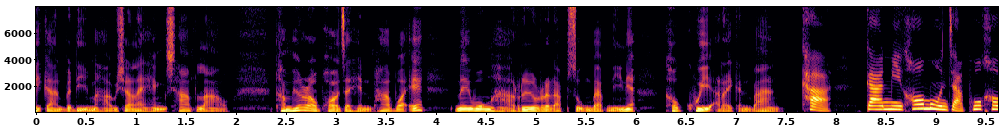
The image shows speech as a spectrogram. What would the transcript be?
ธิการบดีมหาวิทยาลัยแห่งชาติลาวทำให้เราพอจะเห็นภาพว่าเอ๊ะ ในวงหารือระดับสูงแบบนี้เนี่ยเขาคุยอะไรกันบ้าง ค่ะ การมีข้อมูลจากผู้เข้า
